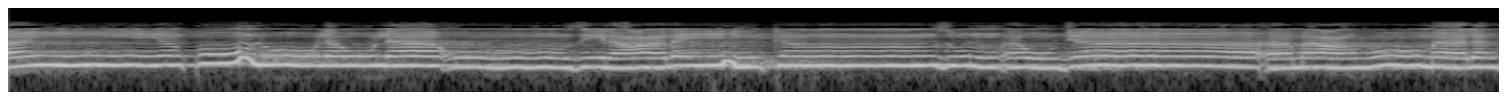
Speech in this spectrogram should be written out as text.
أن يقولوا لولا أنزل عليه كنز أو جاء معه ملك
